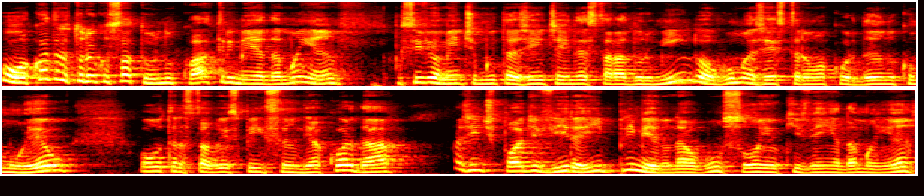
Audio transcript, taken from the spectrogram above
Bom, a quadratura com Saturno, 4 e meia da manhã. Possivelmente muita gente ainda estará dormindo, algumas já estarão acordando como eu, outras talvez pensando em acordar. A gente pode vir aí, primeiro, né, algum sonho que venha da manhã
